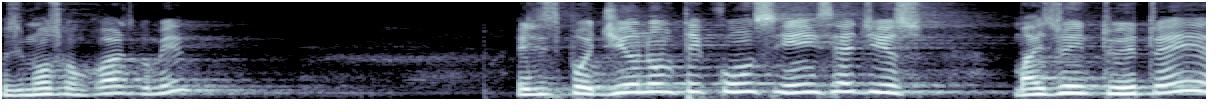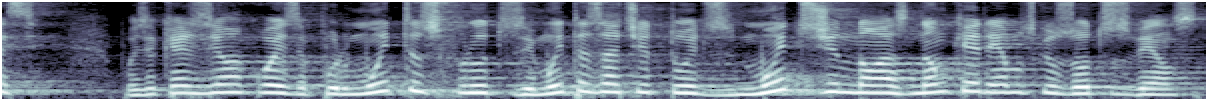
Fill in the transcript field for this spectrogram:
Os irmãos concordam comigo? Eles podiam não ter consciência disso, mas o intuito é esse. Pois eu quero dizer uma coisa: por muitos frutos e muitas atitudes, muitos de nós não queremos que os outros vençam.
